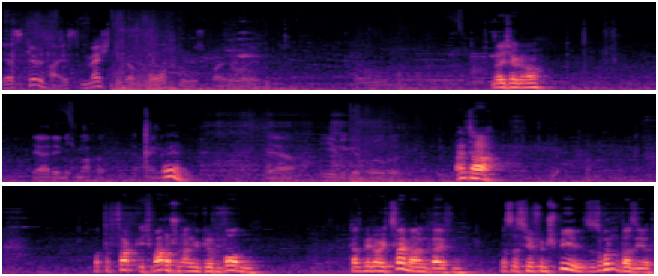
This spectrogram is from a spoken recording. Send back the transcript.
Der Skill heißt mächtiger Vorstoß, by the way. Welcher genau? Der, den ich mache. Eine. Oh, Der ewige Wirbel. Alter! What the fuck? Ich war doch schon angegriffen worden. Kannst mich doch nicht zweimal angreifen. Was ist das hier für ein Spiel? Das ist rundenbasiert.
